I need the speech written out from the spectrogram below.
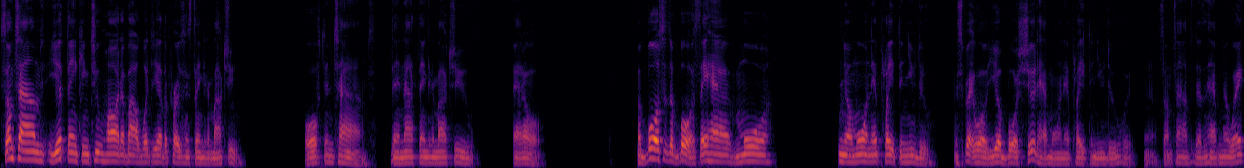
Sometimes you're thinking too hard about what the other person's thinking about you. Oftentimes, they're not thinking about you at all. A boss is a boss. They have more, you know, more on their plate than you do. Well, your boss should have more on their plate than you do, but you know, sometimes it doesn't happen that way.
